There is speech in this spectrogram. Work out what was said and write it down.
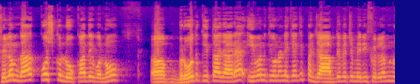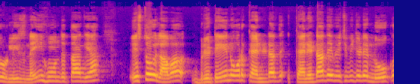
ਫਿਲਮ ਦਾ ਕੁਝ ਕੁ ਲੋਕਾਂ ਦੇ ਵੱਲੋਂ ਵਿਰੋਧ ਕੀਤਾ ਜਾ ਰਿਹਾ। ਈਵਨ ਕਿ ਉਹਨਾਂ ਨੇ ਕਿਹਾ ਕਿ ਪੰਜਾਬ ਦੇ ਵਿੱਚ ਮੇਰੀ ਫਿਲਮ ਨੂੰ ਰਿਲੀਜ਼ ਨਹੀਂ ਹੋਣ ਦਿੱਤਾ ਗਿਆ। ਇਸ ਤੋਂ ਇਲਾਵਾ ਬ੍ਰਿਟੇਨ ਔਰ ਕੈਨੇਡਾ ਦੇ ਕੈਨੇਡਾ ਦੇ ਵਿੱਚ ਵੀ ਜਿਹੜੇ ਲੋਕ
